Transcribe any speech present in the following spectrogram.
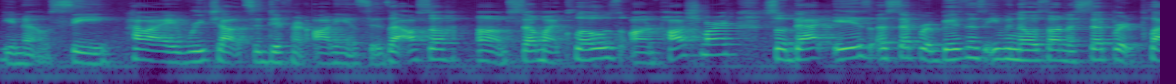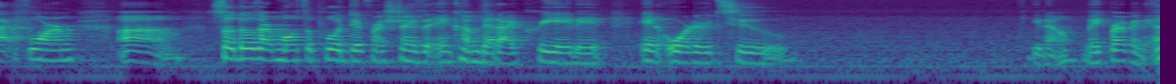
you know see how I reach out to different audiences. I also um, sell my clothes on Poshmark so that is a separate business even though it's on a separate platform. Um, so those are multiple different streams of income that I created in order to you know make revenue.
